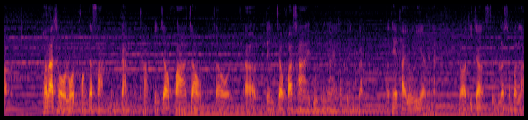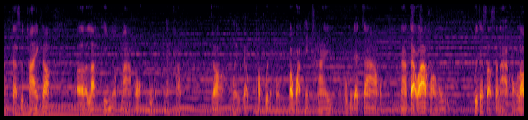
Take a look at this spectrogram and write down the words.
อพระราชโอรสของกษัตริย์เหมือนกันนะครับ เป็นเจ้าฟ้าเจ้าเจ้า เป็นเจ้าฟ้าชายพูดง่ายๆถ้าเป็นแบบประเทศไทยเราเรียกนะก็ที่จะสืบราชบัลลังก์แต่สุดท้ายก็ละทิ้งออกมาออกบวชนะครับ ก็เหมือนกับพระพุทธประวัติคล้ายพระพุทธเจ้านะแต่ว่าของพุทธศาสนาของเรา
